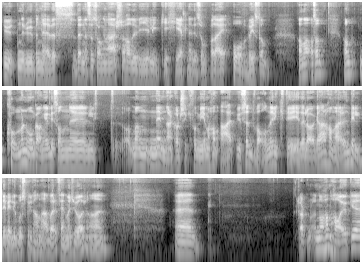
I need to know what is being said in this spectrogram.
Uten Ruben Neves denne sesongen her, så hadde vi ligget helt nede i sumpa. Det er jeg overbevist om. Han, altså, han, kommer noen ganger litt sånn eh, litt, Man nevner han kanskje ikke for mye, men han er usedvanlig viktig i det laget her. Han er en veldig veldig god spiller. Han er bare 25 år. Han, er, eh, klart, nå, han har jo ikke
